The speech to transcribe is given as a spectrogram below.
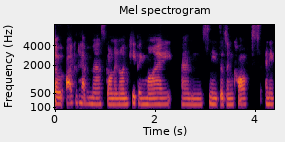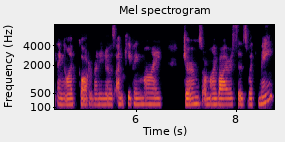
So I could have a mask on and I'm keeping my um, sneezes and coughs, anything I've got or runny nose, I'm keeping my germs or my viruses with me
